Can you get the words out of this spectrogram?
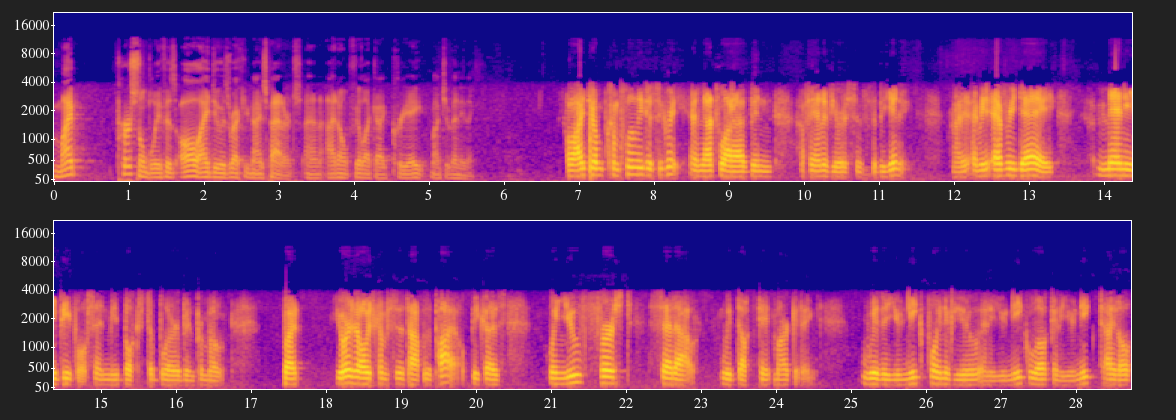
my personal belief is all I do is recognize patterns, and I don't feel like I create much of anything. Oh, I don't completely disagree, and that's why I've been a fan of yours since the beginning, right? I mean, every day, many people send me books to blurb and promote, but yours always comes to the top of the pile because when you first set out with duct tape marketing with a unique point of view and a unique look and a unique title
